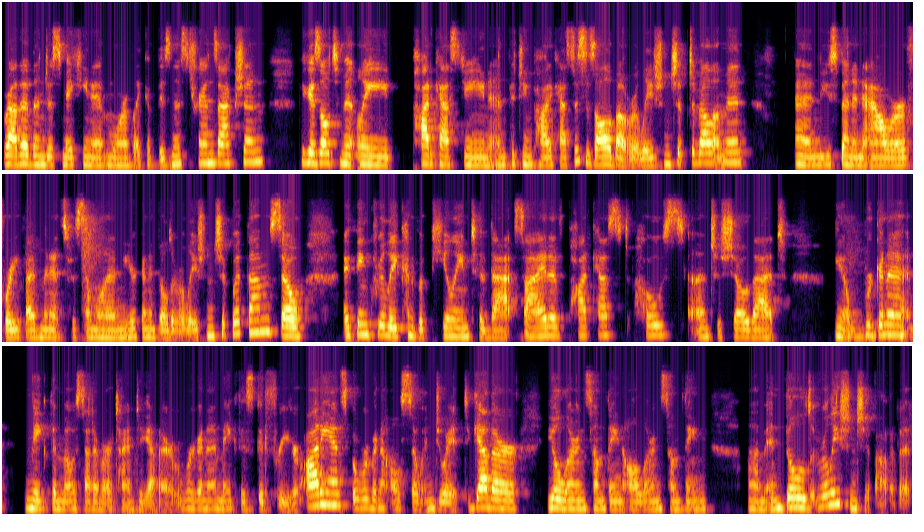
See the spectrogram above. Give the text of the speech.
rather than just making it more of like a business transaction because ultimately podcasting and pitching podcasts this is all about relationship development and you spend an hour or 45 minutes with someone you're going to build a relationship with them. So i think really kind of appealing to that side of podcast hosts uh, to show that you know we're going to make the most out of our time together. We're going to make this good for your audience but we're going to also enjoy it together. You'll learn something i'll learn something um, and build a relationship out of it.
